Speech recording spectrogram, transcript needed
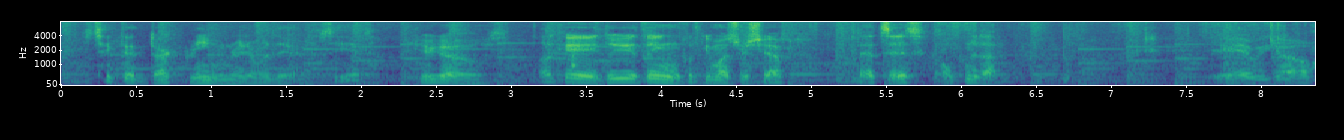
Let's take that dark green one right over there. See it? Here goes. Okay, do your thing, Cookie Monster Chef. That's it. Open it up. There we go.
